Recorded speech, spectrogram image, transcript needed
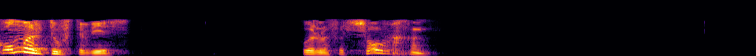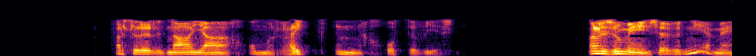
bekommerd hoef te wees oor hulle versorging as hulle dit najag om ryk in God te wees nie. Anders hoe mense dit nie, né?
